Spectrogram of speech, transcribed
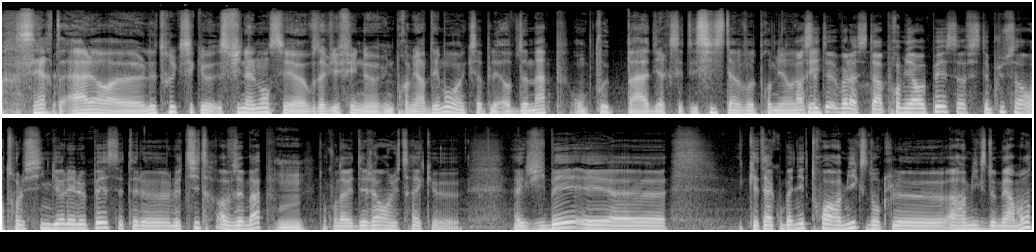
Certes. Alors euh, le truc c'est que finalement c'est euh, vous aviez fait une, une première démo hein, qui s'appelait Off the Map. On pouvait pas dire que c'était si c'était votre premier Alors, EP. c'était voilà, c'était un premier EP, c'était plus hein, entre le single et l'EP, c'était le, le titre Of the Map. Hmm. Donc on avait déjà enregistré avec, euh, avec JB et qui était accompagné de trois remixes, donc le, un remix de Mermont,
